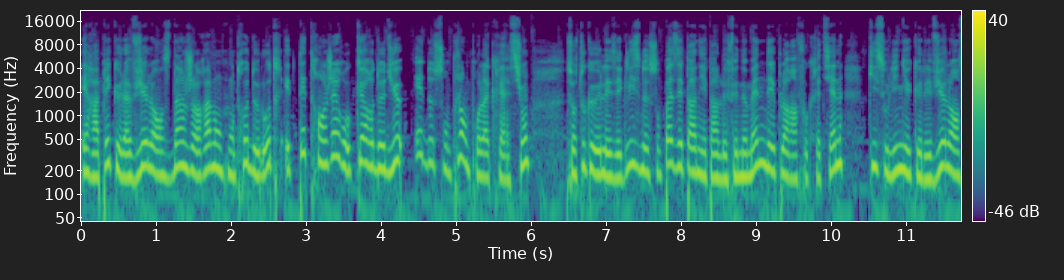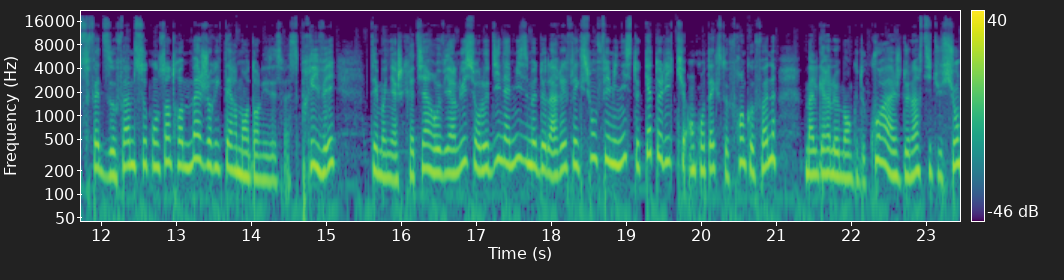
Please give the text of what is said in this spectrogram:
et rappeler que la violence d'un genre à l'encontre de l'autre est étrangère au cœur de Dieu et de son plan pour la création. Surtout que les églises ne sont pas épargnées par le phénomène, déplore Info Chrétienne, qui souligne que les violences faites aux femmes se concentrent majoritairement dans les espaces privés. Témoignage chrétien revient lui sur le dynamisme de la réflexion féministe catholique en contexte francophone, malgré le manque de courage de l'institution.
